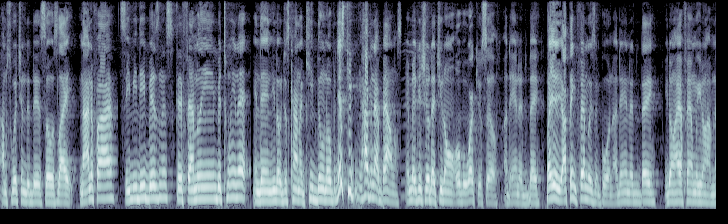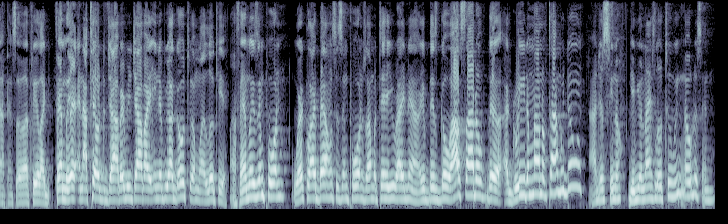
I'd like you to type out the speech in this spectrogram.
I'm switching to this. So it's like nine to five, CBD business, fit family in between that, and then you know just kind of keep doing over. Just keep having that balance and making sure that you don't overwork yourself at the end of the day. But yeah, I think family is important. At the end of the day, you don't have family, you don't have nothing. So I feel like family, and I tell the job, every job I interview I go to, I'm like, look here, my family is important. Work-life balance is important. So I'm gonna tell you right now, if this go outside of the agreed amount of time we're doing, I just you know give you a nice little two-week notice and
